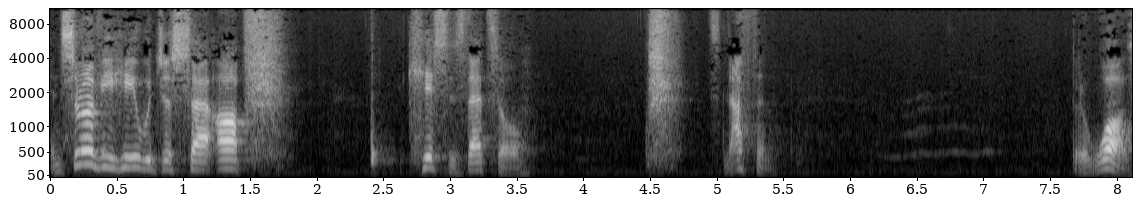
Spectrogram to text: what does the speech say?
And some of you here would just say, oh, pff, kisses, that's all. Pff, it's nothing. But it was.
